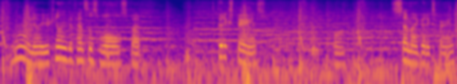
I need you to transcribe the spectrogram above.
I know, you're killing defenseless wolves, but it's good experience. Or semi-good experience.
